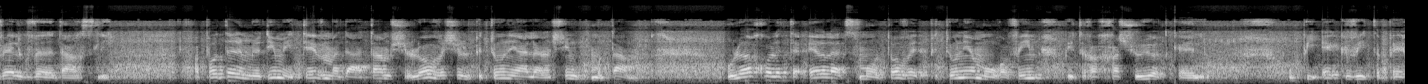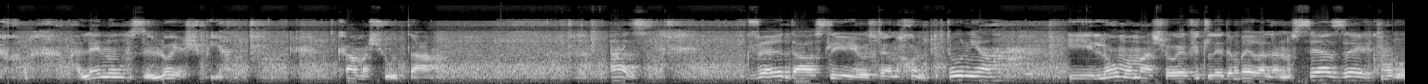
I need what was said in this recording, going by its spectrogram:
ואל גברת דרסלי. הפוטרים יודעים היטב מה דעתם שלו ושל פטוניה על אנשים כמותם. הוא לא יכול לתאר לעצמו אותו ואת פטוניה מעורבים בהתרחשויות כאלו. הוא פיהק והתהפך. עלינו זה לא ישפיע. כמה שהוא טעה. אז, גברת דרסלי, יותר נכון פטוניה, היא לא ממש אוהבת לדבר על הנושא הזה, כמו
